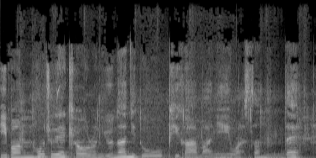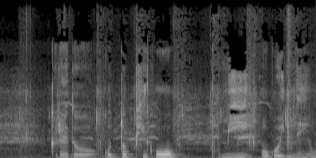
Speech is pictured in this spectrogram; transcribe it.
이번 호주의 겨울은 유난히도 비가 많이 왔었는데 그래도 꽃도 피고 봄이 오고 있네요.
